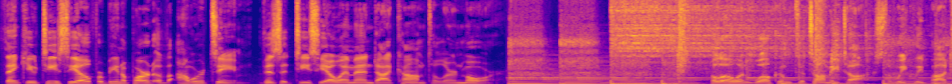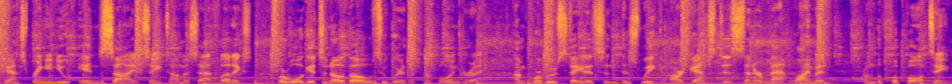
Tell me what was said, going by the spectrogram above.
Thank you, TCO, for being a part of our team. Visit TCOMN.com to learn more. Hello and welcome to Tommie Talks, the weekly podcast bringing you inside St. Thomas Athletics, where we'll get to know those who wear the purple and gray. I'm Corbu Status, and this week our guest is center Matt Weimann from the football team.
